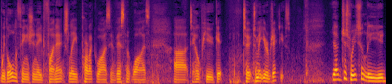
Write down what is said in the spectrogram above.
with all the things you need financially, product-wise, investment-wise, uh, to help you get to, to meet your objectives. Yeah, just recently, you,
